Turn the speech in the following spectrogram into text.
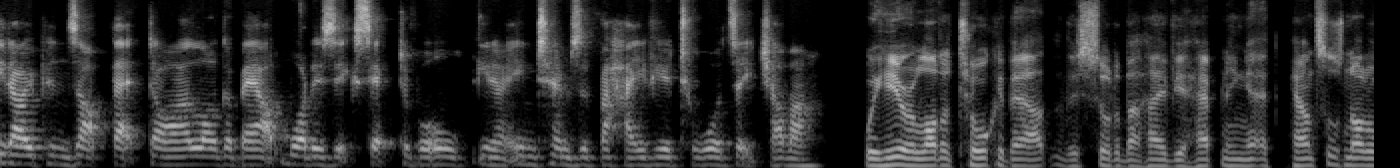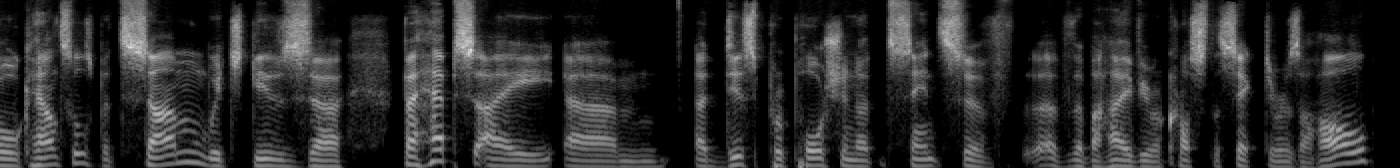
it opens up that dialogue about what is acceptable, you know, in terms of behaviour towards each other. We hear a lot of talk about this sort of behaviour happening at councils, not all councils, but some, which gives uh, perhaps a um, a disproportionate sense of of the behaviour across the sector as a whole.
